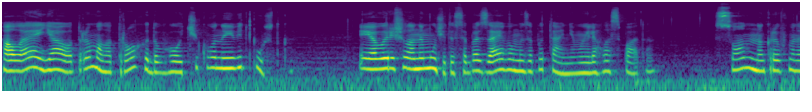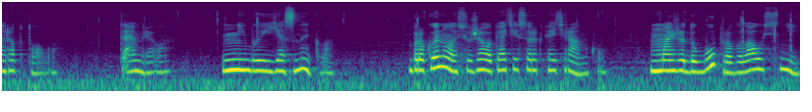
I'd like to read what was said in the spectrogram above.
але я отримала трохи довгоочікуваної відпустки. Я вирішила не мучити себе зайвими запитаннями і лягла спати. Сон накрив мене раптово, темрява, ніби я зникла. Прокинулась уже о 5.45 ранку. Майже добу провела у сні.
